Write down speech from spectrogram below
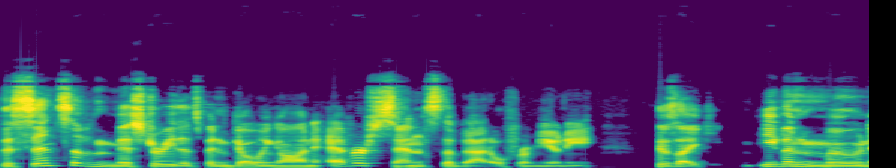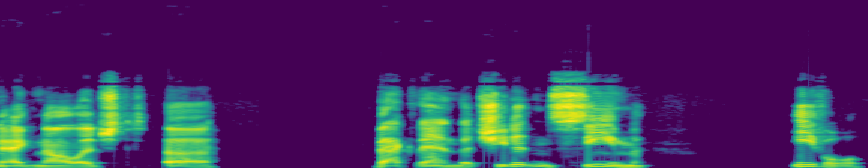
the sense of mystery that's been going on ever since the battle for Mewni. Because like even Moon acknowledged uh back then that she didn't seem evil.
